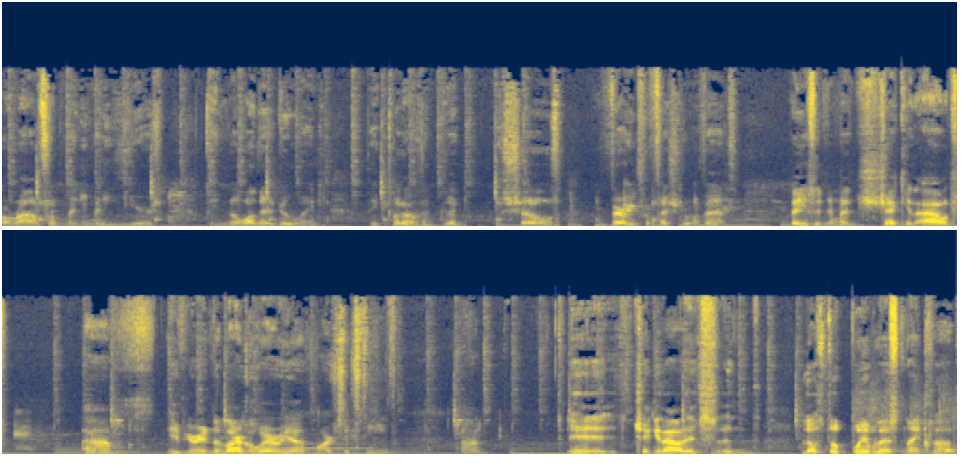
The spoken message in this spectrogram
around for many many years. They know what they're doing. They put on some good shows, very professional events. Ladies and gentlemen, check it out. Um, if you're in the Largo area, March 16th, uh, it, check it out. It's in Los Dos Pueblos nightclub,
